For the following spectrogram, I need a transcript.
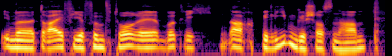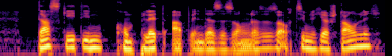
immer drei, vier, fünf Tore wirklich nach Belieben geschossen haben. Das geht ihnen komplett ab in der Saison. Das ist auch ziemlich erstaunlich.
